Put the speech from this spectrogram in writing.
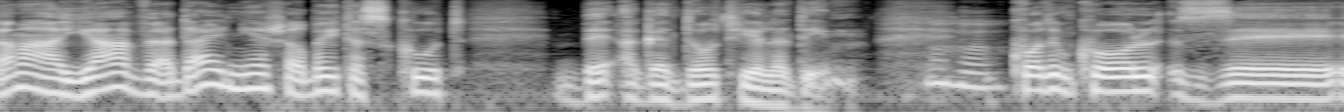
למה היה ועדיין יש הרבה התעסקות באגדות ילדים. Mm-hmm. קודם כל, זה,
